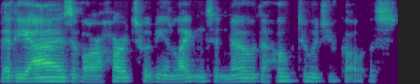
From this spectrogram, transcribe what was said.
That the eyes of our hearts would be enlightened to know the hope to which you've called us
